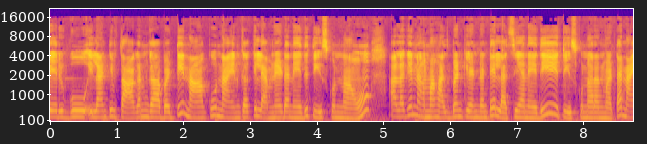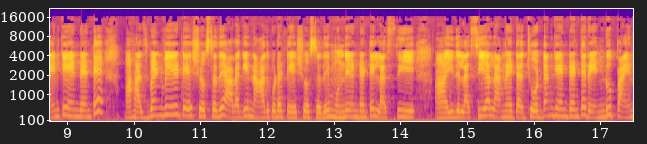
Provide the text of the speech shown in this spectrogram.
పెరుగు ఇలాంటివి తాగను కాబట్టి నాకు నైన్కాకి లెమనేడ్ అనేది తీసుకున్నాము. అలాగే నా మా హస్బెండ్కి ఏంటంటే లస్సీ అనేది తీసుకున్నారనమాట నైన్కి ఏంటంటే మా హస్బెండ్వి టేస్ట్ వస్తుంది అలాగే నాది కూడా టేస్ట్ వస్తుంది. ముందు ఏంటంటే లస్సీ ఇది లస్సీయా లామినేట్? చూడడానికి ఏంటంటే రెండు పైన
